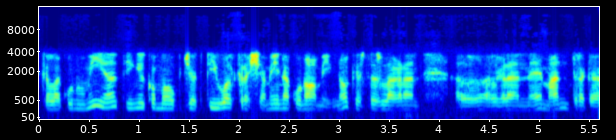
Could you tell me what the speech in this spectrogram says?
que l'economia tingui com a objectiu el creixement econòmic, no? Aquesta és la gran, el, el gran eh, mantra que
